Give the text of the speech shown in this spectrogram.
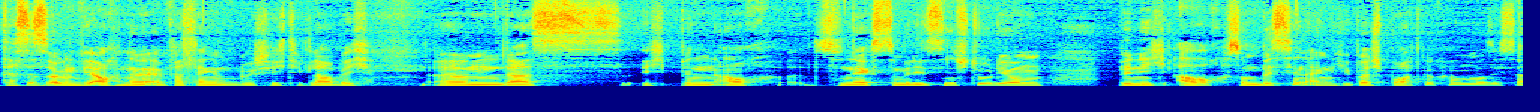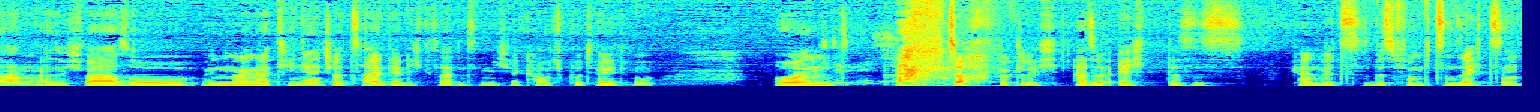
das ist irgendwie auch eine etwas längere Geschichte, glaube ich. Ähm, dass ich bin auch zunächst zum Medizinstudium bin ich auch so ein bisschen eigentlich über Sport gekommen, muss ich sagen. Also ich war so in meiner Teenagerzeit ehrlich gesagt ein ziemlicher Couch Potato. Und doch, wirklich. Also echt, das ist kein Witz. Bis 15, 16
